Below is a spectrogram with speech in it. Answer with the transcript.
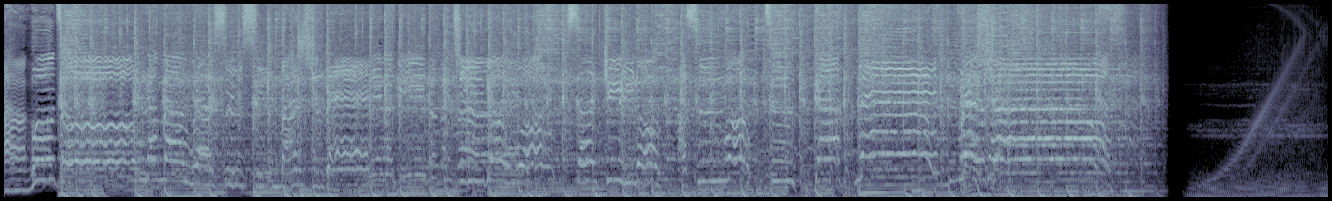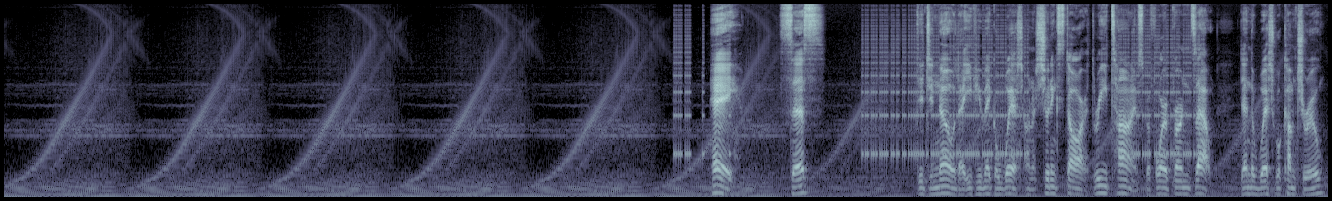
Ah, oh. Hey, sis. Did you know that if you make a wish on a shooting star three times before it burns out, then the wish will come true?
